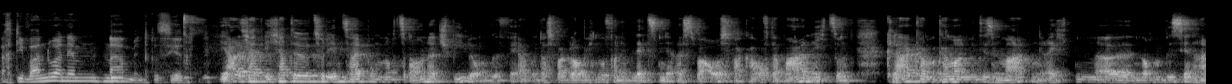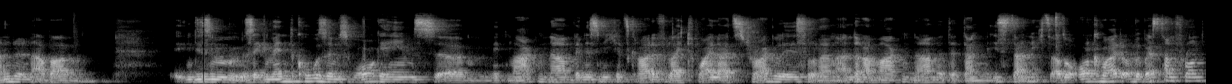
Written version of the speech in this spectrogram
Ach, die waren nur an dem Namen interessiert. Ja, ich hatte, ich hatte zu dem Zeitpunkt noch 200 Spiele ungefähr und das war, glaube ich, nur von dem letzten. Der Rest war ausverkauft, da war nichts. Und klar kann, kann man mit diesen Markenrechten äh, noch ein bisschen handeln, aber in diesem Segment COSIMs Wargames äh, mit Markennamen, wenn es nicht jetzt gerade vielleicht Twilight Struggle ist oder ein anderer Markenname, dann ist da nichts. Also All Quiet on the Western Front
